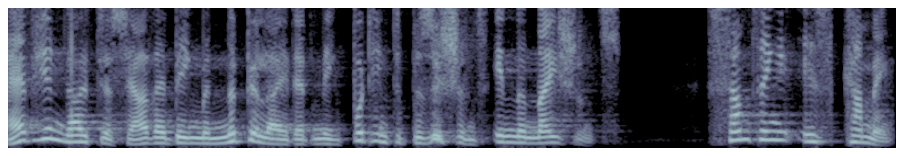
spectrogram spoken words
Have you noticed how they're being manipulated and being put into positions in the nations? Something is coming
